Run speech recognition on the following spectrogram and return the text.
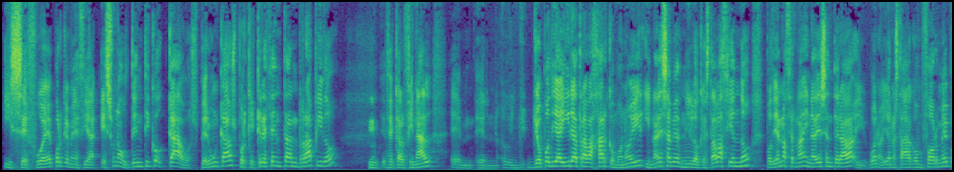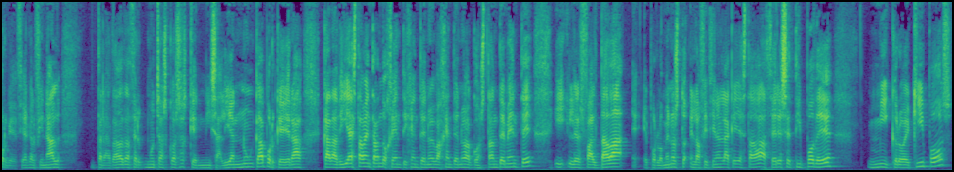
y se fue porque me decía, es un auténtico caos, pero un caos porque crecen tan rápido Dice que al final em, yo podía ir a trabajar como no ir y nadie sabía ni lo que estaba haciendo, podía no hacer nada y nadie se enteraba y bueno, ya no estaba conforme porque decía que al final trataba de hacer muchas cosas que ni salían nunca porque era cada día estaba entrando gente y gente nueva, gente nueva constantemente y les faltaba, eh, por lo menos en la oficina en la que ella estaba, hacer ese tipo de microequipos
